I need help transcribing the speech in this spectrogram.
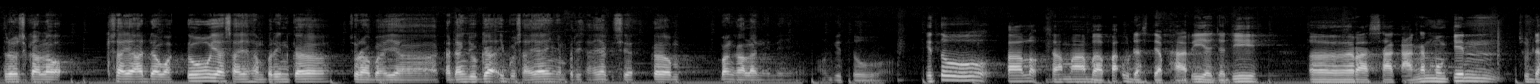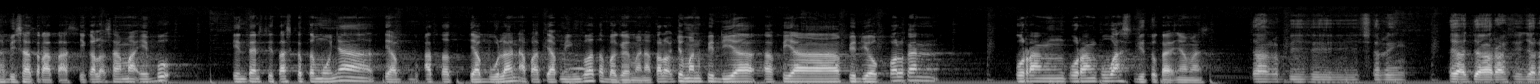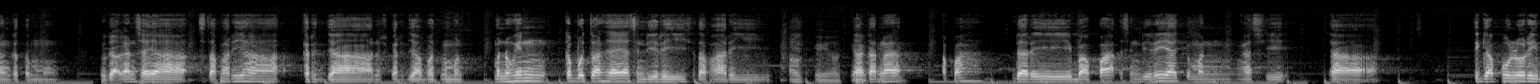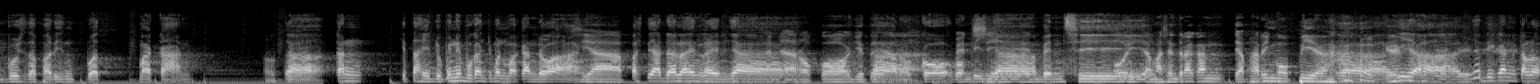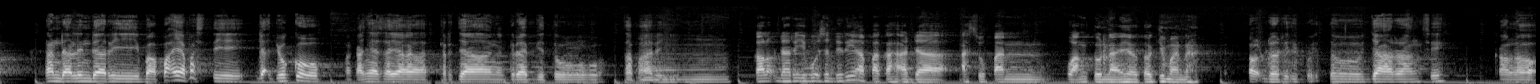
Terus kalau saya ada waktu ya saya samperin ke Surabaya. Kadang juga ibu saya yang nyamperin saya ke, ke Bangkalan ini. Oh gitu. Itu kalau sama bapak udah setiap hari ya, jadi eh, rasa kangen mungkin sudah bisa teratasi. Kalau sama ibu intensitas ketemunya tiap atau tiap bulan apa tiap minggu atau bagaimana? Kalau cuman video eh, via video call kan kurang kurang puas gitu kayaknya mas. Ya lebih sering ya jarang sih jarang ketemu. Juga kan saya setiap hari ya kerja harus kerja buat menuhin kebutuhan saya sendiri setiap hari. Oke oke. ya karena apa dari bapak sendiri ya cuman ngasih ya 30.000 ribu setiap hari buat makan Oke. ya kan kita hidup ini bukan cuma makan doang Siap. pasti ada lain-lainnya Ada rokok gitu Nah, ya. rokok kopinya bensin Oh iya Mas Hendra kan tiap hari ngopi ya. Nah, Oke, iya oke. jadi kan kalau ngandalin dari bapak ya pasti nggak cukup makanya saya kerja nge-grab gitu setiap hari Hmm, kalau dari ibu sendiri apakah ada asupan uang tunai atau gimana? Kalau dari ibu itu jarang sih. Kalau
